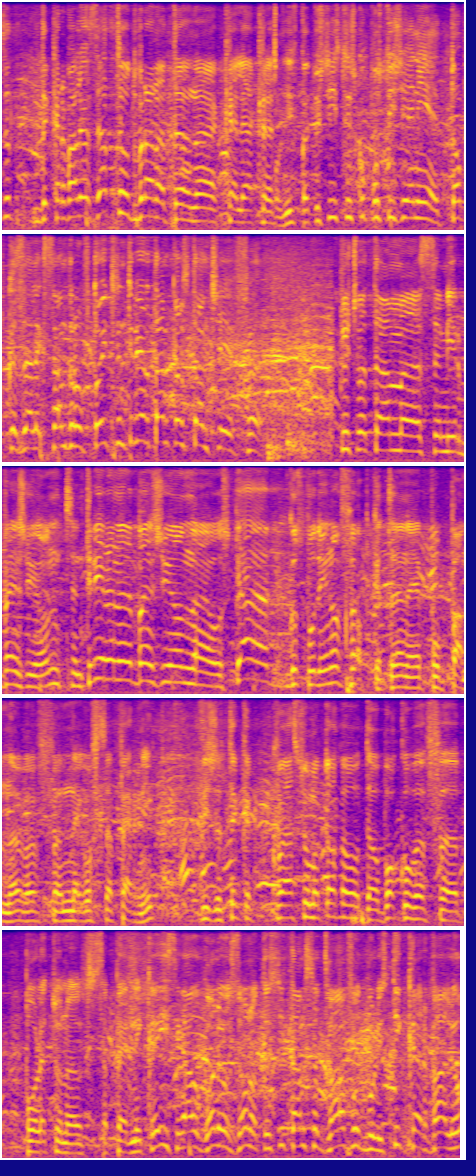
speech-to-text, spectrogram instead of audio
за Декарвалио зад отбраната на Калякра. В което си истинско постижение. Топка за Александров. Той центрира там към Станчев. Включва там Самир Бенжион. Центриране на Бенжион. Успя Господинов. Топката не попадна в негов съперник. Виждате каква суматоха дълбоко в полето на съперника. И сега оголил зоната си. Там са двама футболисти. Карвалио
